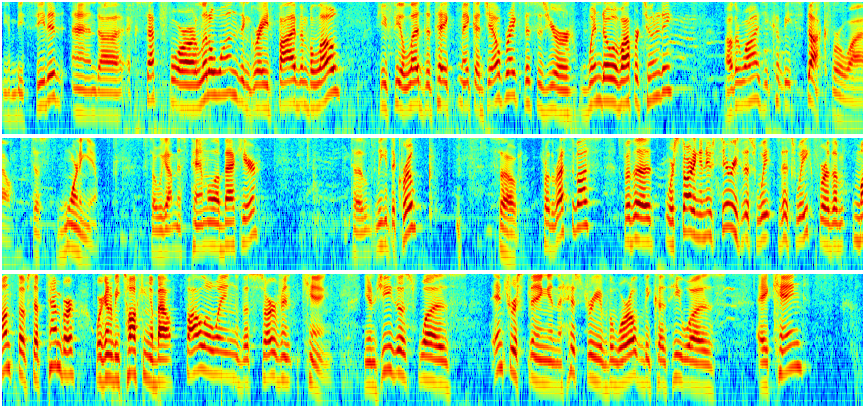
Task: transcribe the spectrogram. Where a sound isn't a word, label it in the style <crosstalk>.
You can be seated, and uh, except for our little ones in grade five and below, if you feel led to take make a jailbreak, this is your window of opportunity. Otherwise, you could be stuck for a while. Just warning you. So we got Miss Pamela back here to lead the crew. So for the rest of us, for the we're starting a new series this week. This week for the month of September, we're going to be talking about following the servant king. You know, Jesus was interesting in the history of the world because he was a king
